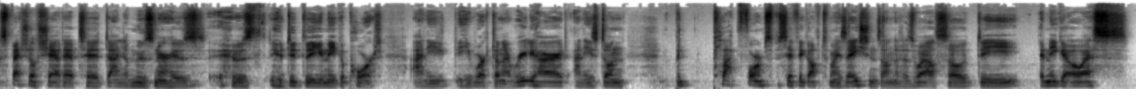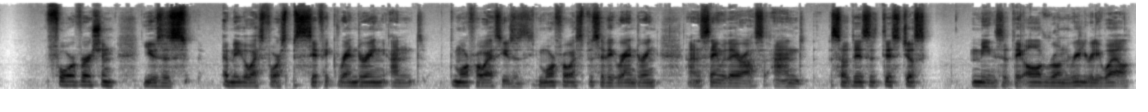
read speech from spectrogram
special shout out to Daniel Müßener who's who's who did the Amiga port and he he worked on it really hard and he's done p- platform specific optimizations on it as well. So the Amiga OS 4 version uses Amiga OS 4 specific rendering and the MorphOS uses MorphOS specific rendering and the same with AROS and so this is this just means that they all run really really well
